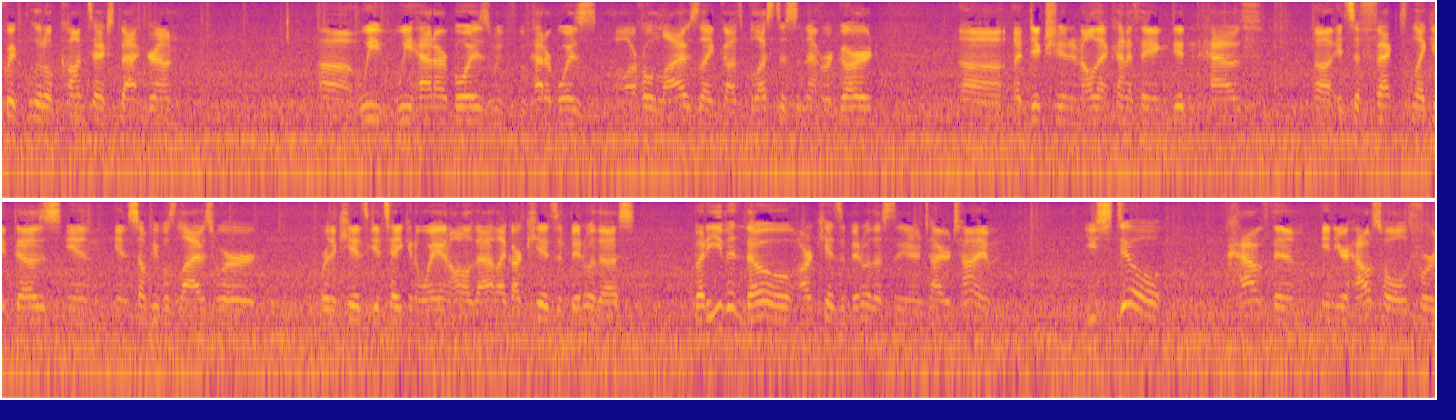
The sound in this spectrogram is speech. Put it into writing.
quick little context background. Uh, we we had our boys. We've, we've had our boys our whole lives. Like God's blessed us in that regard. Uh, addiction and all that kind of thing didn't have uh, its effect like it does in in some people's lives, where where the kids get taken away and all of that. Like our kids have been with us, but even though our kids have been with us the entire time, you still have them in your household for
